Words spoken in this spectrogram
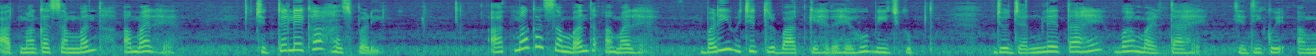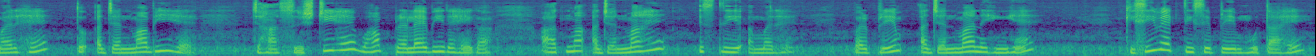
आत्मा का संबंध अमर है। चित्रलेखा हंस पड़ी। आत्मा का संबंध अमर है। बड़ी विचित्र बात कह रहे हो बीजगुप्त। जो जन्म लेता है, वह मरता है। यदि कोई अमर है तो अजन्मा भी है। जहाँ सृष्टि है, वहाँ प्रलय भी रहेगा। आत्मा अजन्मा है, इसलिए अमर है। पर प्रेम अजन्मा नहीं है। किसी व्यक्ति से प्रेम होता है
